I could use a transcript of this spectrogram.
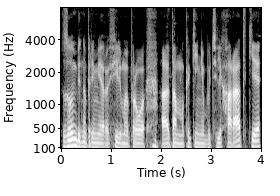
зомби, например, фильмы про э, там какие-нибудь лихорадки,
